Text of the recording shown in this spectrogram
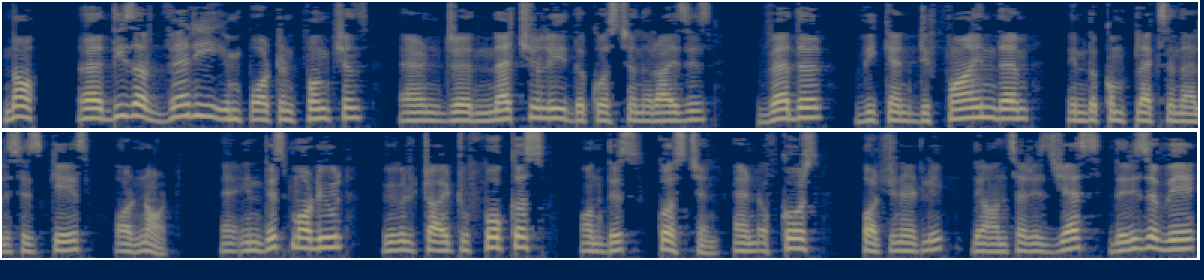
Now uh, these are very important functions and uh, naturally the question arises whether we can define them in the complex analysis case or not. Uh, in this module we will try to focus on this question and of course fortunately the answer is yes. There is a way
